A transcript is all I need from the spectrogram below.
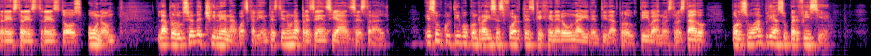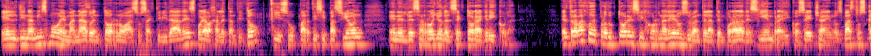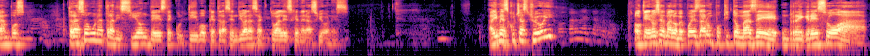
33321, la producción de chile en Aguascalientes tiene una presencia ancestral. Es un cultivo con raíces fuertes que generó una identidad productiva en nuestro estado por su amplia superficie, el dinamismo emanado en torno a sus actividades, voy a bajarle tantito, y su participación en el desarrollo del sector agrícola. El trabajo de productores y jornaleros durante la temporada de siembra y cosecha en los vastos campos trazó una tradición de este cultivo que trascendió a las actuales generaciones. ¿Ahí me escuchas, Chuy? Ok, no seas malo, ¿me puedes dar un poquito más de regreso a,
